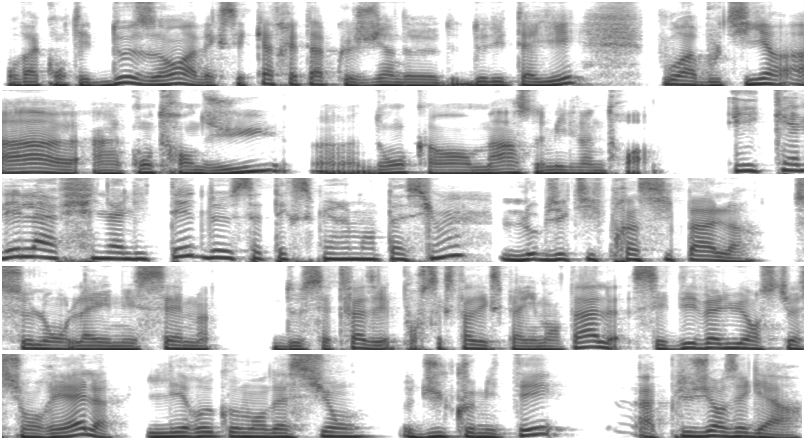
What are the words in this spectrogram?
on va compter deux ans avec ces quatre étapes que je viens de, de détailler pour aboutir à un compte rendu donc en mars 2023. Et quelle est la finalité de cette expérimentation? L'objectif principal, selon l'ANSM de cette phase, pour cette phase expérimentale, c'est d'évaluer en situation réelle les recommandations du comité à plusieurs égards.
